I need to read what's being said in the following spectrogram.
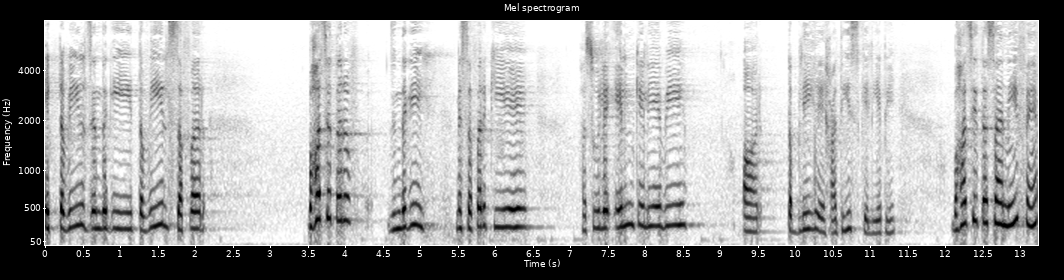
ایک طویل زندگی، طویل سفر، بہت سے طرف زندگی میں سفر کیے، حصول علم کے لیے بھی اور تبلیغ حدیث کے لیے بھی۔ بہت سی تصانیف ہیں،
